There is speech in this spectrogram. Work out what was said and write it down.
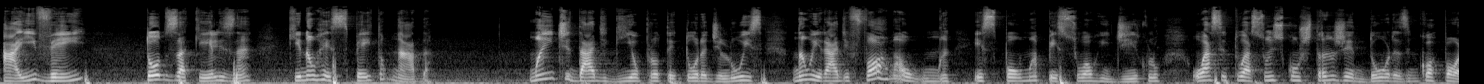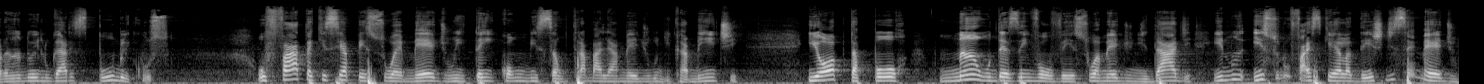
Aí vem todos aqueles, né, que não respeitam nada. Uma entidade guia ou protetora de luz não irá de forma alguma expor uma pessoa ao ridículo ou a situações constrangedoras incorporando em lugares públicos. O fato é que se a pessoa é médium e tem como missão trabalhar mediunicamente e opta por não desenvolver sua mediunidade, isso não faz que ela deixe de ser médium.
